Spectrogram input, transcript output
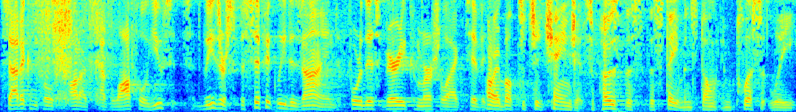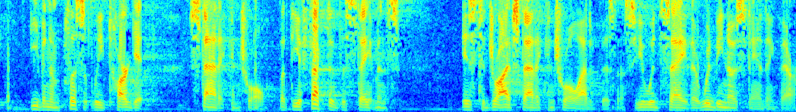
static control products have lawful uses. These are specifically designed for this very commercial activity. All right, but to, to change it, suppose this, the statements don't implicitly even implicitly target static control. But the effect of the statements is to drive static control out of business. You would say there would be no standing there.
